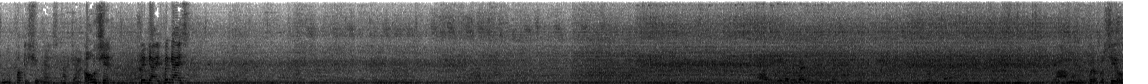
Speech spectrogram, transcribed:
Who the fuck is shooting at us? God damn it. Oh shit. Big guys, big guys. Oh, the kid over there. Ah, I'm gonna put up a shield.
